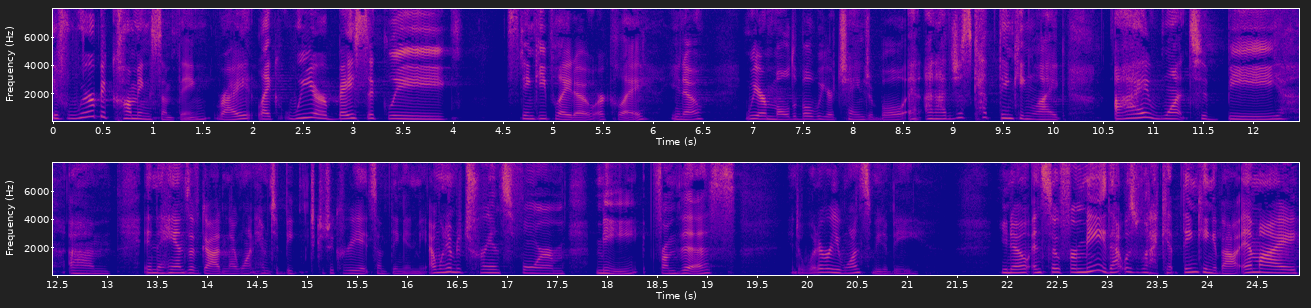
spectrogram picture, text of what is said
if we're becoming something, right? Like we are basically stinky Play Doh or clay, you know? We are moldable, we are changeable. And, and I just kept thinking, like, I want to be um, in the hands of God and I want Him to, be, to create something in me. I want Him to transform me from this into whatever He wants me to be. You know, and so for me, that was what I kept thinking about. Am I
